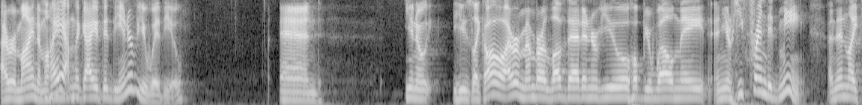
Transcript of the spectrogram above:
I remind him, "Hey, I'm the guy who did the interview with you." And you know, he was like, "Oh, I remember. I love that interview. Hope you're well, mate." And you know, he friended me, and then like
